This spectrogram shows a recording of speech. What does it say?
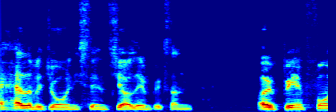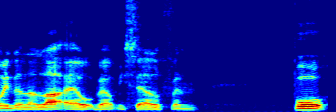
a hell of a journey since the Olympics, and I've been finding a lot out about myself. And but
